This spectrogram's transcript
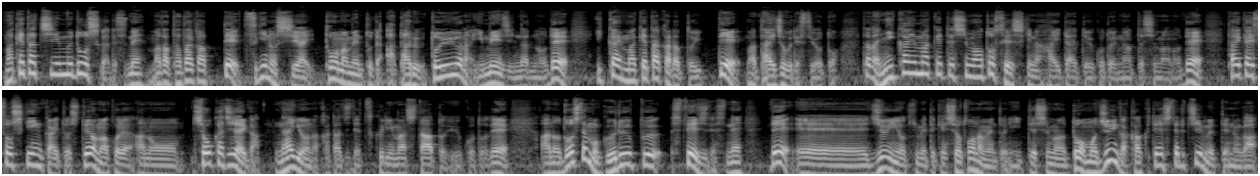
負けたチーム同士がですね、また戦って次の試合、トーナメントで当たるというようなイメージになるので、一回負けたからといって、まあ、大丈夫ですよと。ただ2回負けてしまうと正式な敗退ということになってしまうので、大会組織委員会としては、まあこれ、あの、消化試合がないような形で作りましたということで、あの、どうしてもグループステージですね、で、えー、順位を決めて決勝トーナメントに行ってしまうと、もう順位が確定してるチームっていうのが、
